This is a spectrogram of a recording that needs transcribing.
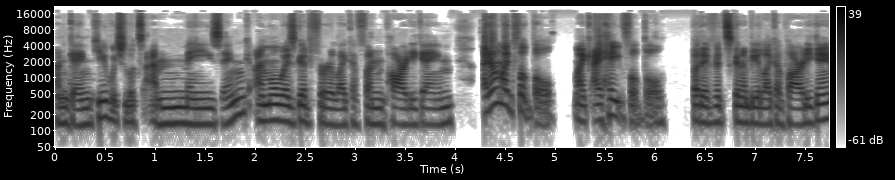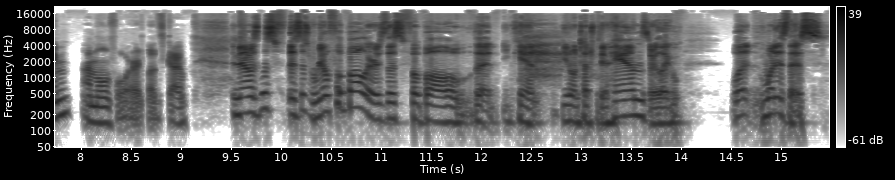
on GameCube, which looks amazing. I'm always good for like a fun party game. I don't like football. Like I hate football. But if it's going to be like a party game, I'm all for it. Let's go. Now, is this is this real football or is this football that you can't you don't touch with your hands or like what what is this?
